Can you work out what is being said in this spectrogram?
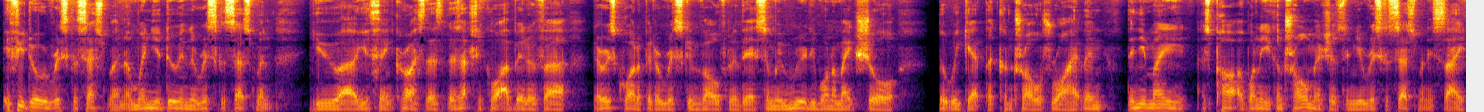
if you do a risk assessment and when you're doing the risk assessment, you uh, you think, Christ, there's there's actually quite a bit of uh, there is quite a bit of risk involved with this, and we really want to make sure that we get the controls right. Then then you may, as part of one of your control measures in your risk assessment, is say,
